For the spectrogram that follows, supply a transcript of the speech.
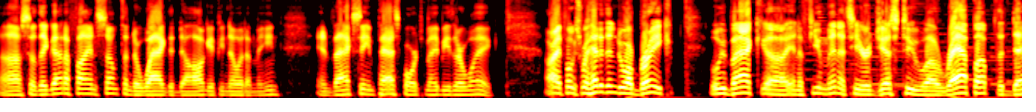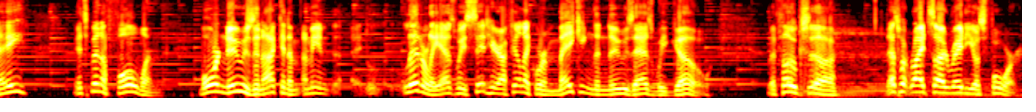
Uh, so they've got to find something to wag the dog, if you know what I mean. And vaccine passports may be their way. All right, folks, we're headed into our break. We'll be back uh, in a few minutes here just to uh, wrap up the day. It's been a full one more news than I can. I mean, literally, as we sit here, I feel like we're making the news as we go. But, folks, uh, that's what Right Side Radio is for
